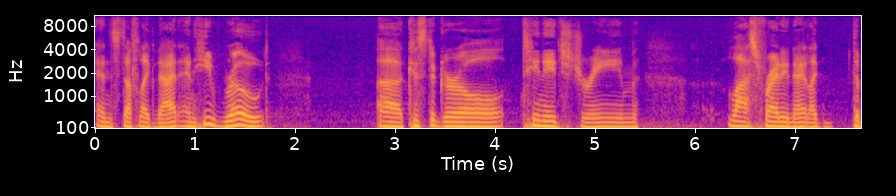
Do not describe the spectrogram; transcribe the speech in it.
and stuff like that. And he wrote uh Kissed a Girl Teenage Dream last Friday night, like the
